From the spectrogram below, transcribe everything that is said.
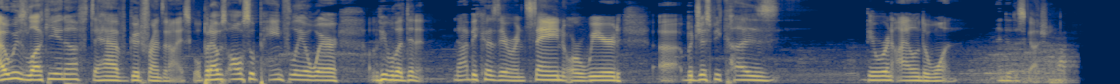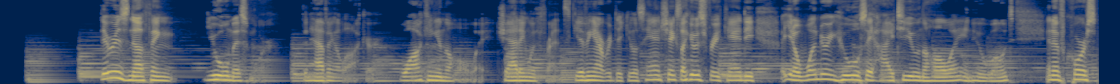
I was lucky enough to have good friends in high school, but I was also painfully aware of the people that didn't. Not because they were insane or weird, uh, but just because they were an island of one. End of discussion. There is nothing you will miss more than having a locker, walking in the hallway, chatting with friends, giving out ridiculous handshakes like it was free candy, you know, wondering who will say hi to you in the hallway and who won't. And of course,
